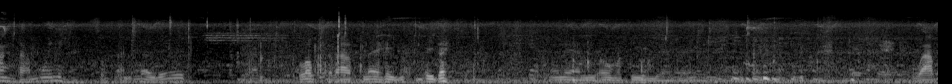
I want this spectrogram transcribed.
បាំងតាមមួយនេះសុំតែទៅក្លប់ក្រាលភ្នែកអីទៅនេះលីអូមកទីនិយាយវ៉ាប់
